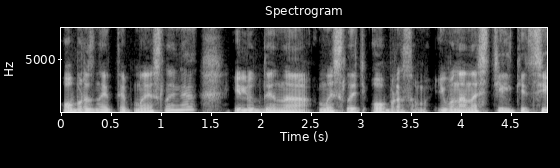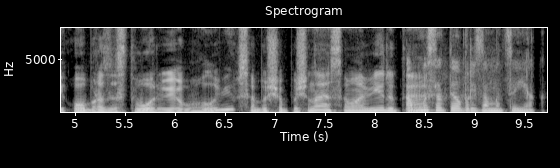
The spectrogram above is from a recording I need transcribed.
образний тип мислення, і людина мислить образами. І вона настільки ці образи створює в голові в себе, що починає сама вірити. А мислити образами це як?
